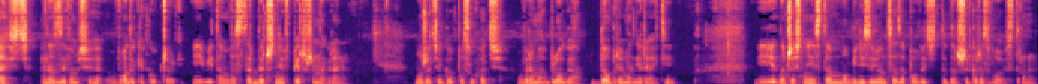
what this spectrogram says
Cześć, nazywam się Włodek Jakubczak i witam Was serdecznie w pierwszym nagraniu. Możecie go posłuchać w ramach bloga Dobre Maniery IT i jednocześnie jest to mobilizująca zapowiedź do dalszego rozwoju strony.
